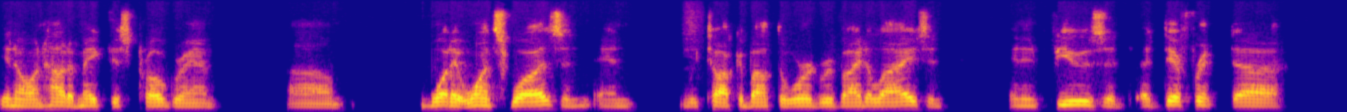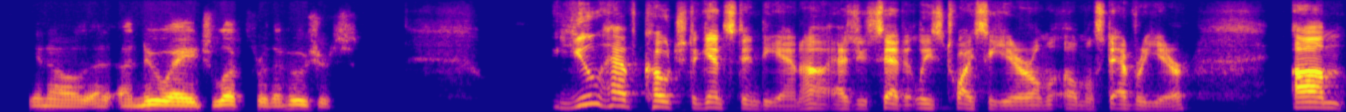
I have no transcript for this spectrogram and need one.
you know, on how to make this program um, what it once was. And and we talk about the word revitalize and and infuse a, a different uh, you know a, a, new age look for the hoosiers. You have coached against indiana as you said at least twice a year almost every year. Um,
